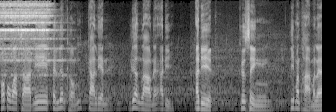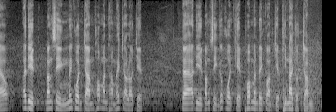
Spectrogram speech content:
เพราะประวัติศาสตร์นี้เป็นเรื่องของการเรียนเรื่องราวในอดีต อดีตคือสิ่งที่มันผ่านมาแล้ว อดีตบางสิ่งไม่ควรจำเพราะมันทำให้เจเราเจ็บ แต่อดีตบางสิ่งก็ควรเก็บเพราะมันเป็นความเจ็บที่น่าจดจำ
